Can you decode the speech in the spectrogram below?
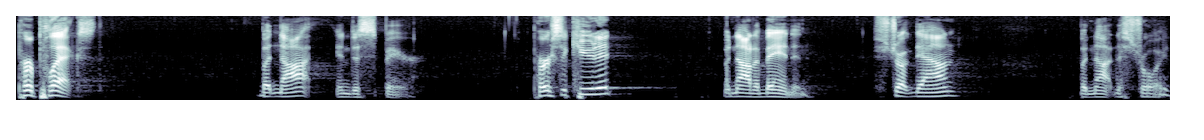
Perplexed, but not in despair. Persecuted, but not abandoned. Struck down, but not destroyed.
